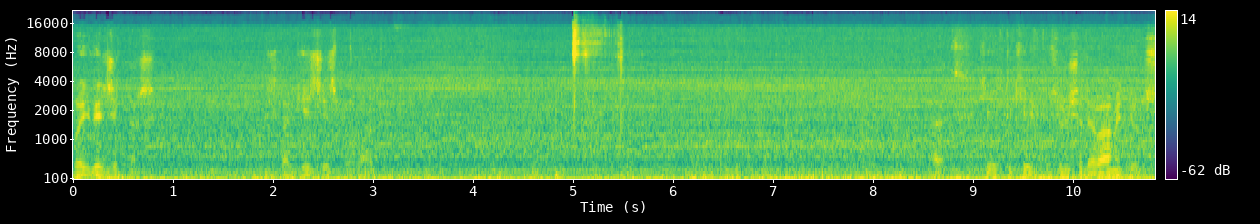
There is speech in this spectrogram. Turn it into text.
burayı verecekler. Bizler gezeceğiz buralarda. Evet, keyifli keyifli sürüşe devam ediyoruz.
